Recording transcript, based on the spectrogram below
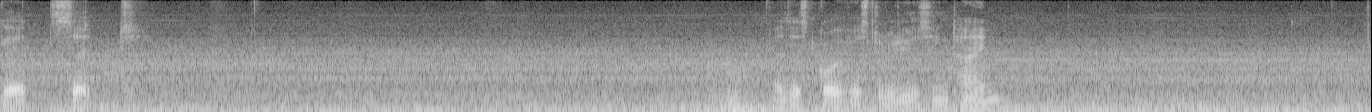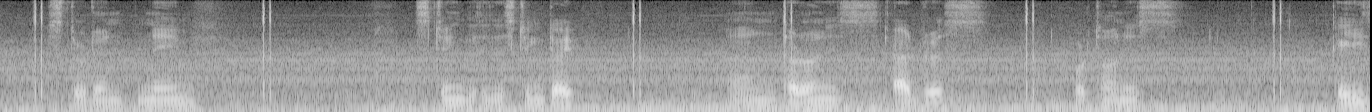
get set adjust coefficient to reducing time. Student name. String this is a string type. And third one is address. Fourth one is age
